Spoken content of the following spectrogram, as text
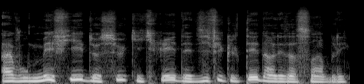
à vous méfier de ceux qui créent des difficultés dans les assemblées.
